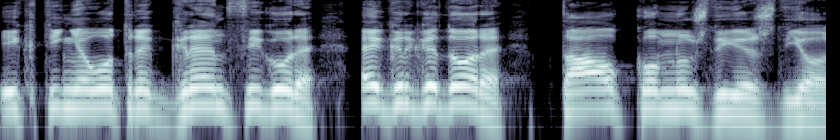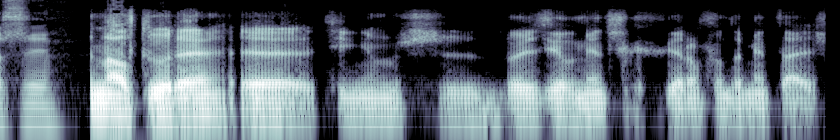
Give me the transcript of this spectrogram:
e que tinha outra grande figura, agregadora, tal como nos dias de hoje. Na altura, uh, tínhamos dois elementos que eram fundamentais.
